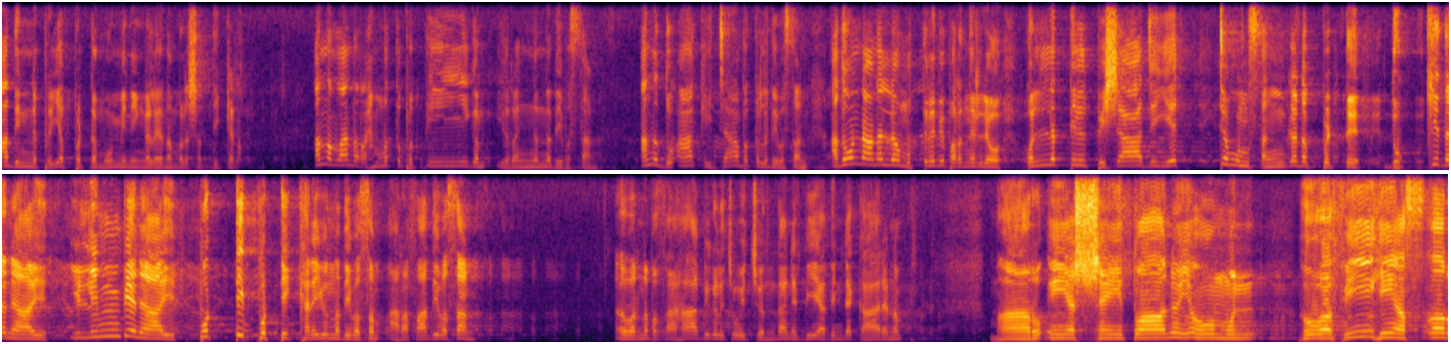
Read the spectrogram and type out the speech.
അതിന് പ്രിയപ്പെട്ട മോമിനിങ്ങളെ നമ്മൾ ശ്രദ്ധിക്കണം. അന്ന് അള്ളാന്റെ റഹ്മത്ത് പ്രത്യേകം ഇറങ്ങുന്ന ദിവസമാണ്. അന്ന് ദുആക്ക് ഇജാബത്തുള്ള ദിവസമാണ്. അതുകൊണ്ടാണല്ലോ മുത്തനബി പറഞ്ഞല്ലോ കൊല്ലത്തിൽ പിശാജ് ഏറ്റവും സങ്കടപ്പെട്ട് ദുഃഖിതനായി ഇളിമ്പ്യനായി പൊട്ടി പൊട്ടി കരയുന്ന ദിവസം അറഫാ ദിവസമാണ്. അത് പറഞ്ഞപ്പോ സഹാബികൾ ചോദിച്ചു എന്താ നബി അതിന്റെ കാരണം ما رؤي الشيطان يوم هو فيه أصغر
